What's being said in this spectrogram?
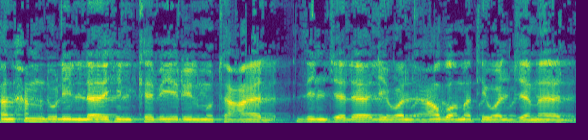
الحمد لله الكبير المتعال ذي الجلال والعظمة والجمال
